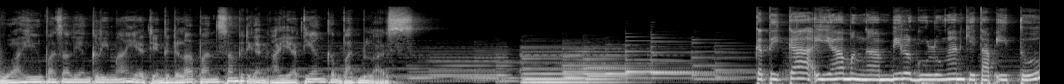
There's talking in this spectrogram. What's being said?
Wahyu pasal yang kelima ayat yang ke-8 sampai dengan ayat yang ke-14. Ketika ia mengambil gulungan kitab itu,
